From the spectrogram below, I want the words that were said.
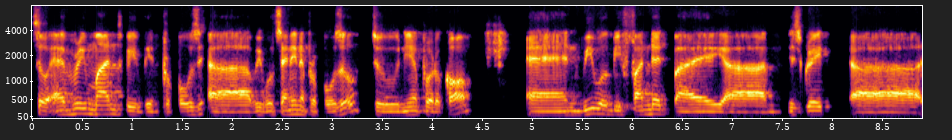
So every month we've been proposing, uh, we will send in a proposal to Near Protocol, and we will be funded by uh, this great uh,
